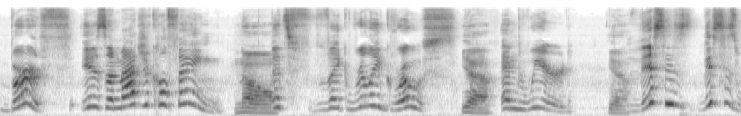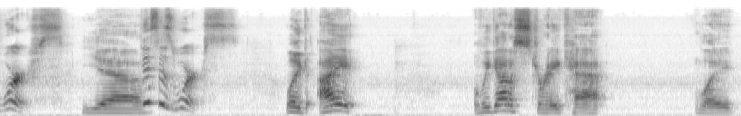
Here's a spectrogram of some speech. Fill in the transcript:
birth is a magical thing No. that's like really gross yeah. and weird. Yeah. This is this is worse. Yeah. This is worse. like I we got a stray cat. Like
